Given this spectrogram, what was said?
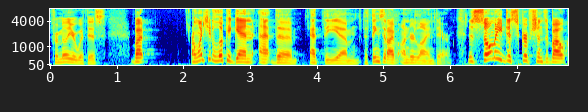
familiar with this. But I want you to look again at the at the um, the things that I've underlined there. There's so many descriptions about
